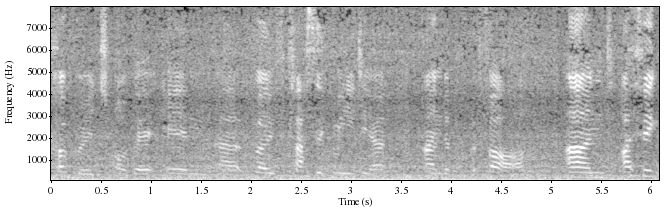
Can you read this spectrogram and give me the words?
coverage of it in uh, both classic media and afar. And I think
